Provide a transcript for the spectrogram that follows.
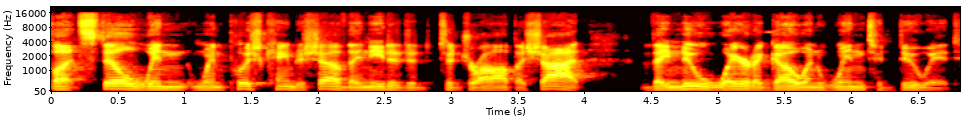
but still when when push came to shove, they needed to, to draw up a shot. They knew where to go and when to do it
